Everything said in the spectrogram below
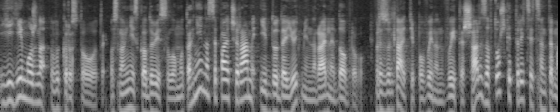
її можна використовувати. Основні складові солому та гній насипають шарами і додають мінеральне добриво. В результаті повинен вийти шар завтовшки 30 см.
